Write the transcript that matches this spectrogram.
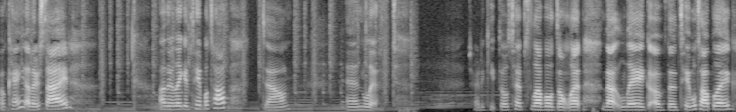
Okay, other side. Other leg and tabletop, down and lift. Try to keep those hips level. Don't let that leg of the tabletop leg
